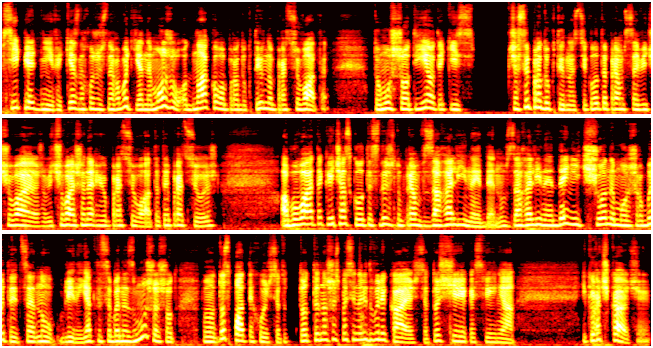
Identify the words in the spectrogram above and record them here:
всі 5 днів, які я знаходжусь на роботі, я не можу однаково продуктивно працювати. Тому що от є от якісь часи продуктивності, коли ти прям все відчуваєш, відчуваєш енергію працювати, ти працюєш. А буває такий час, коли ти сидиш, ну прям взагалі не йде. Ну взагалі не йде, нічого не можеш робити. Це, ну, блін, як ти себе не змушуєш, от воно то спати хочеться, то, то ти на щось постійно відволікаєшся, то ще якась фігня. І коротше кажучи,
